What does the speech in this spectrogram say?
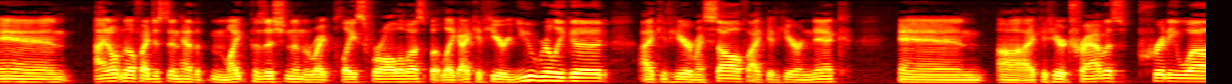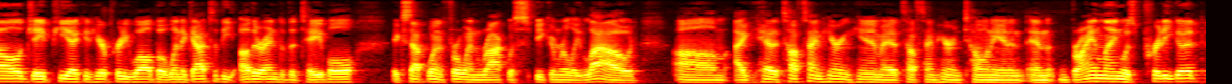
and I don't know if I just didn't have the mic position in the right place for all of us, but like I could hear you really good. I could hear myself. I could hear Nick, and uh, I could hear Travis pretty well. JP I could hear pretty well, but when it got to the other end of the table, except when for when Rock was speaking really loud, um, I had a tough time hearing him. I had a tough time hearing Tony, and and Brian Lang was pretty good.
